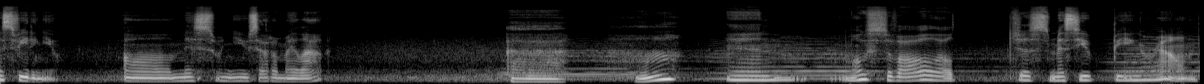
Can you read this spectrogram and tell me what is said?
Miss feeding you. I'll miss when you sat on my lap. Uh, huh? And most of all, I'll just miss you being around.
